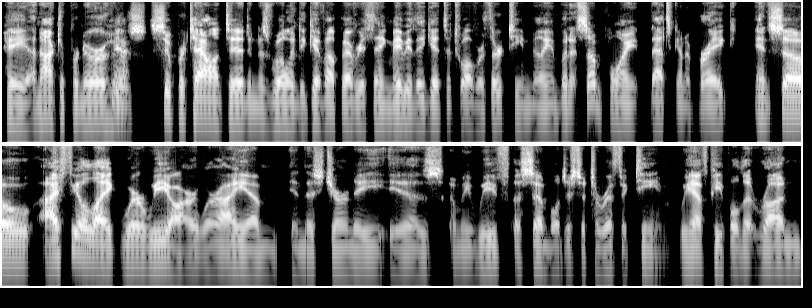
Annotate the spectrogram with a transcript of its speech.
hey an entrepreneur who's yeah. super talented and is willing to give up everything maybe they get to 12 or 13 million but at some point that's going to break and so i feel like where we are where i am in this journey is i mean we've assembled just a terrific team we have people that run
